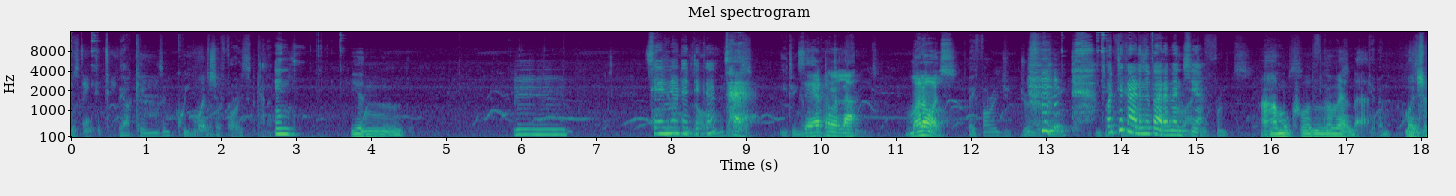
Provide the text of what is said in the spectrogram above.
you, thank you, thank They are kings and queens of the forest canopy. എന്ത് you. എന്ത്? ചേട്ടനോട് ഒറ്റക്ക ഛേ, ചേട്ടനല്ല. മനോജ് ഒറ്റക്കാണെന്ന് പറ മനുഷ്യ ആമുഖമൊന്നും വേണ്ട മനുഷ്യ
